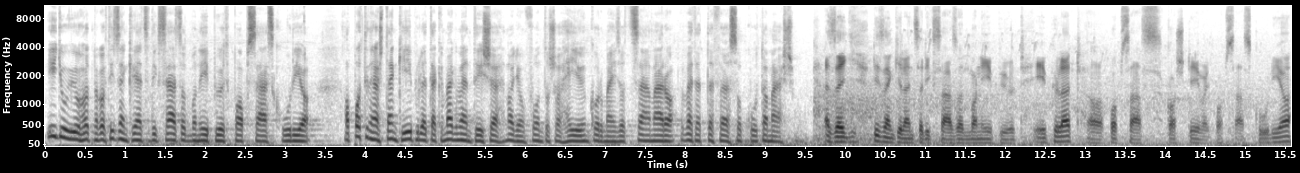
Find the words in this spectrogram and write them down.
Így újulhat meg a 19. században épült papszáz kúria. A patinás tenki épületek megmentése nagyon fontos a helyi önkormányzat számára, vetette fel Szopkó Tamás. Ez egy 19. században épült épület, a Popszász kastély vagy Popszász kúria.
